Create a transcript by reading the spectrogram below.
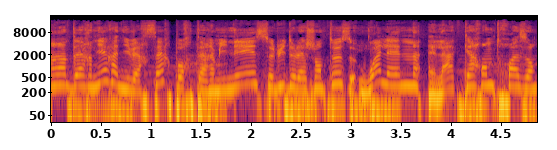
Un dernier anniversaire pour terminer, celui de la chanteuse Wallen. Elle a 43 ans.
